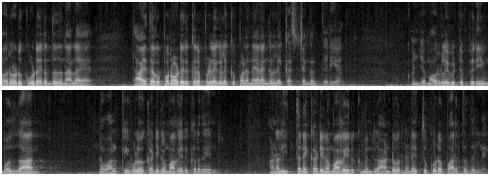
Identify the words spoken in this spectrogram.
அவரோடு கூட இருந்ததுனால தாய் தகப்பனோடு இருக்கிற பிள்ளைகளுக்கு பல நேரங்களில் கஷ்டங்கள் தெரியாது. கொஞ்சம் அவர்களை விட்டு பிரியும் போது தான் இந்த வாழ்க்கை இவ்வளவு கடினமாக இருக்கிறது என்று. ஆனால் இத்தனை கடினமாக இருக்கும் என்று ஆண்டவர் நினைத்து கூட பார்த்ததில்லை.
